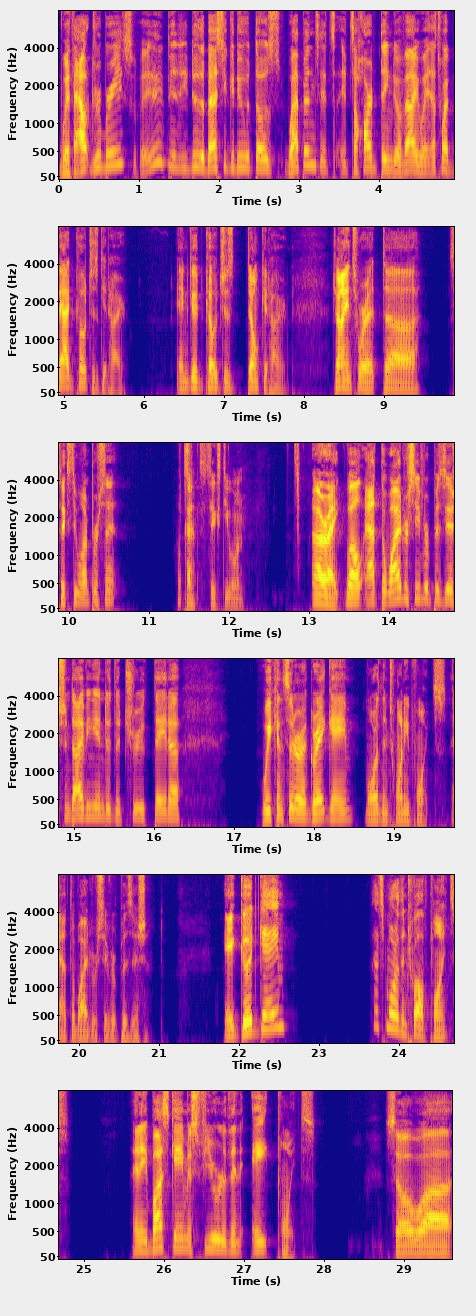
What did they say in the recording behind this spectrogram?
without Drew Brees. Eh, Did you do the best you could do with those weapons? It's it's a hard thing to evaluate. That's why bad coaches get hired, and good coaches don't get hired. Giants were at sixty-one percent. Okay. 61. All right. Well, at the wide receiver position, diving into the truth data, we consider a great game more than 20 points at the wide receiver position. A good game, that's more than 12 points. And a bust game is fewer than eight points. So uh,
